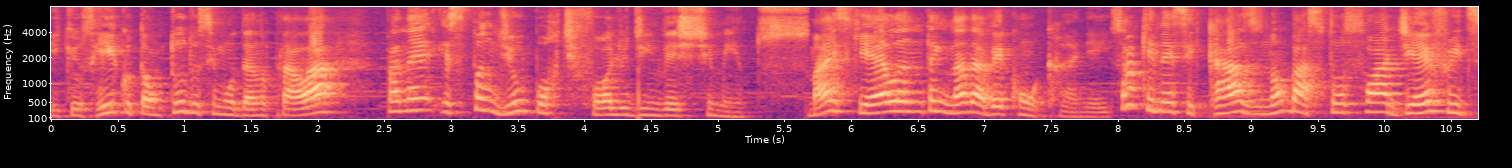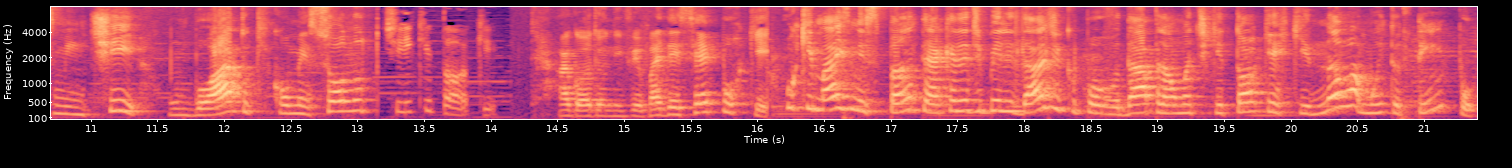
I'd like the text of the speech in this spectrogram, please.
e que os ricos estão tudo se mudando para lá para né, expandir o portfólio de investimentos. Mas que ela não tem nada a ver com o Kanye. Só que nesse caso não bastou só a Jeffrey desmentir um boato que começou no TikTok. Agora o nível vai descer porque o que mais me espanta é a credibilidade que o povo dá para uma TikToker que não há muito tempo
